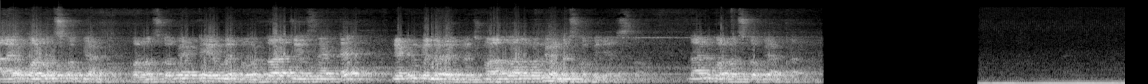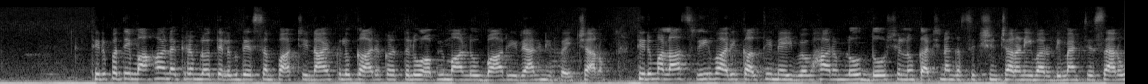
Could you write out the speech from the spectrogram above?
అలాగే కొలనోస్కోపీ అంటాం. కొలనోస్కోపీ అంటే ఏం లేదు. నోట్ ద్వారా చేసినట్టే లెటర్కి వెళ్ళే వైపు నుంచి మల నుండి ఎండోస్కోపీ చేస్తాం దాన్ని కొలనోస్కోపీ అంటారు. తిరుపతి మహానగరంలో తెలుగుదేశం పార్టీ నాయకులు కార్యకర్తలు అభిమానులు భారీ ర్యాలీ నిర్వహించారు. తిరుమల శ్రీవారి కల్తీ నెయ్యి వ్యవహారంలో దోషులను కఠినంగా శిక్షించాలని వారు డిమాండ్ చేశారు.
